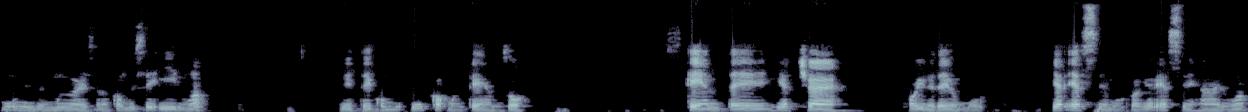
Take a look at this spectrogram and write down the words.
mũ nhân với 10 sau đó cộng với ci đúng không? Dt của mũ cộng bằng kem rồi. Scan t get tra. Point in đây là một get sc1 và get sc2 đúng không?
